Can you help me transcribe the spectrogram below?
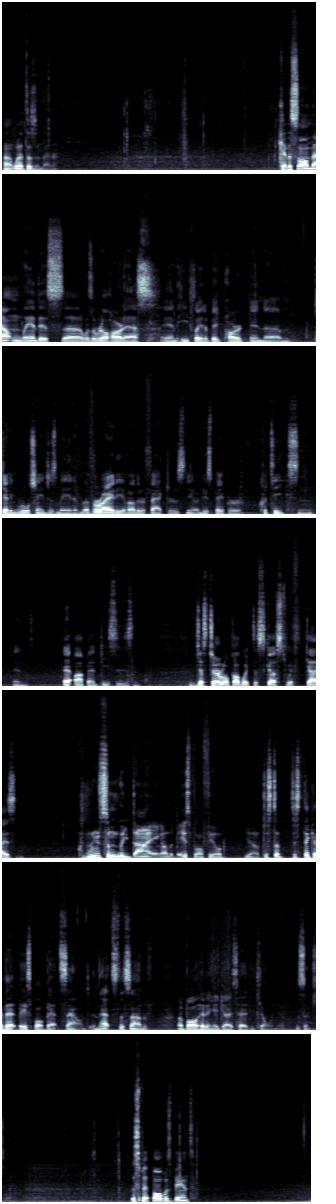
Huh, well, it doesn't matter. Kenesaw Mountain Landis uh, was a real hard ass, and he played a big part in um, getting rule changes made, a, a variety of other factors, you know, newspaper critiques and, and op-ed pieces, and just general public disgust with guys gruesomely dying on the baseball field you know, just to, just think of that baseball bat sound, and that's the sound of a ball hitting a guy's head and killing him, essentially. The spitball was banned.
